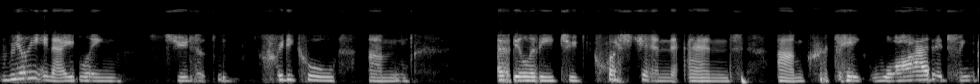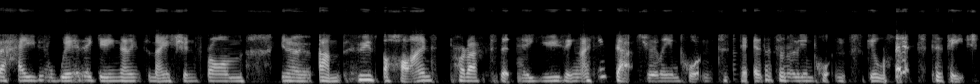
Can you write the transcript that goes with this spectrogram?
really enabling students with critical um, ability to question and um, critique why they're doing the behaviour, where they're getting that information from, you know, um, who's behind the products that they're using. I think that's really important. To, that's a really important skill set to teach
